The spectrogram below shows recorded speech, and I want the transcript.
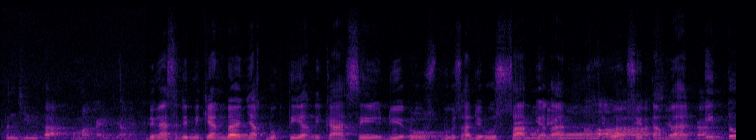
pencinta pemakai jam. Dengan sedemikian banyak bukti yang dikasih, dirus, Betul. berusaha dirusak ya kan, Demo-demo kita fungsi tambahan siapkan. itu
